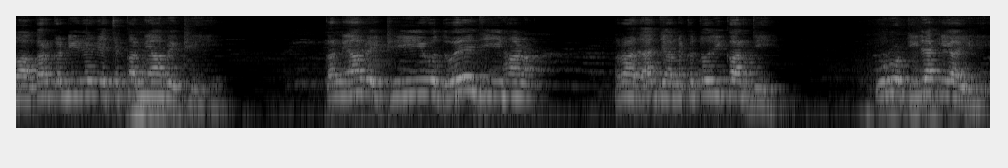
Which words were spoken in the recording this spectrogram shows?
ਗਾਗਰ ਕੱਢੀ ਦੇ ਵਿੱਚ ਕੰਨਿਆ ਬੈਠੀ ਸੀ। ਕੰਨਿਆ ਬੈਠੀ, ਉਹ ਦੋਵੇਂ ਜੀ ਹਨ, ਰਾਜਾ ਜਨਕ ਤੋਂ ਦੀ ਘਰ ਦੀ। ਉਹ ਰੋਟੀ ਲੈ ਕੇ ਆਈ ਸੀ।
